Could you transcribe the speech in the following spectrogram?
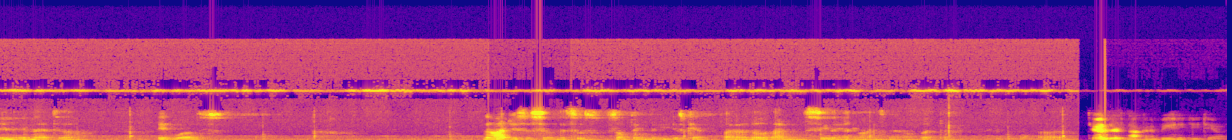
In in that uh, it was. Now I just assumed this was something that you just kept. I don't know that I'm going to see the headlines now, but. Uh, uh, Ted, there's not going to be any details.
